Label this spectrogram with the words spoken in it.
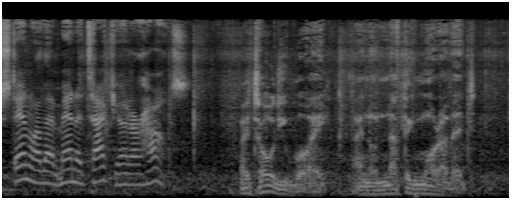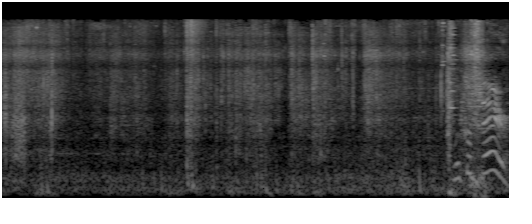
Understand why that man attacked you at our house. I told you, boy. I know nothing more of it. Look up there.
